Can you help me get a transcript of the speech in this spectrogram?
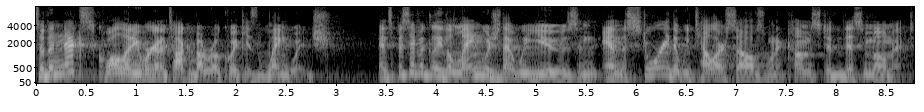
So, the next quality we're going to talk about real quick is language. And specifically, the language that we use and, and the story that we tell ourselves when it comes to this moment,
